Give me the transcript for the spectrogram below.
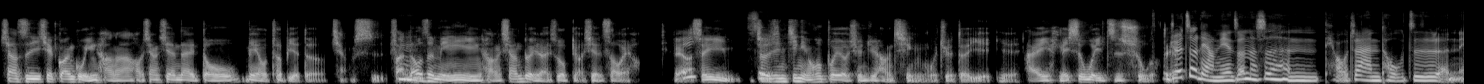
像是一些关谷银行啊，好像现在都没有特别的强势，反倒是民营银行相对来说表现稍微好。对啊，所以究竟今年会不会有选举行情？我觉得也也还还是未知数。我觉得这两年真的是很挑战投资人呢，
